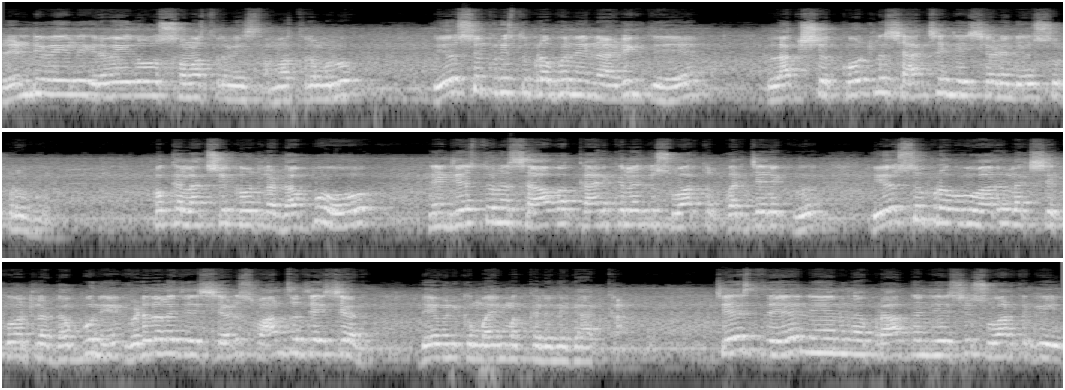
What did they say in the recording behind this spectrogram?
రెండు వేల ఇరవై ఐదవ సంవత్సరం ఈ సంవత్సరంలో యేసుక్రీస్తు ప్రభు నేను అడిగితే లక్ష కోట్లు శాంక్షన్ చేశాడు యేసు ప్రభు ఒక లక్ష కోట్ల డబ్బు నేను చేస్తున్న సేవ కార్యక్రమాలకు స్వార్థ పరిచర్యకు యేసు ప్రభు వారు లక్ష కోట్ల డబ్బుని విడుదల చేశాడు స్పాన్సర్ చేశాడు. దేవునికి మహిమ కలిని గాక. చేస్తే నేను ప్రార్థన చేసి స్వార్థకి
